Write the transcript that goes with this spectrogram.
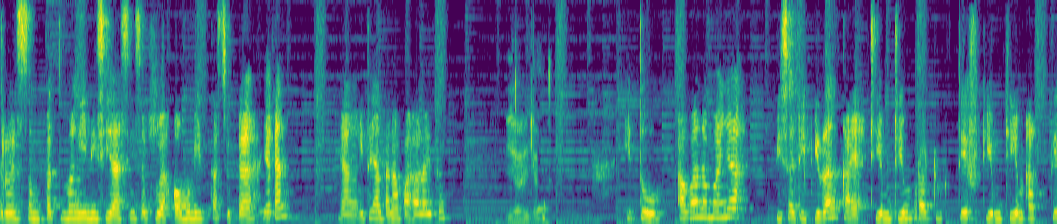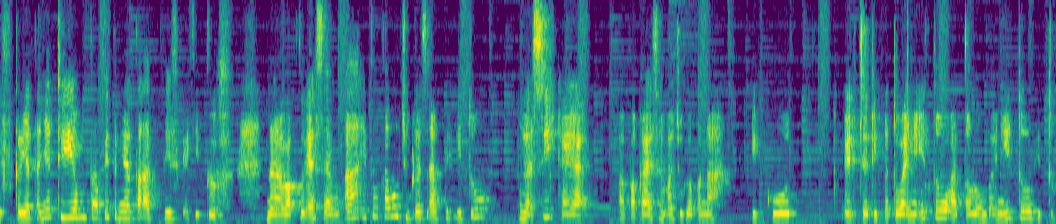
Terus sempat menginisiasi sebuah komunitas juga ya kan? Yang itu yang tanam pahala itu? Iya iya. Itu apa namanya bisa dibilang kayak diem-diem produktif, diem-diem aktif, kelihatannya diem tapi ternyata aktif kayak gitu. Nah waktu SMA itu kamu juga seaktif itu nggak sih kayak apakah SMA juga pernah ikut eh jadi ketua ini itu atau lomba ini itu gitu?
